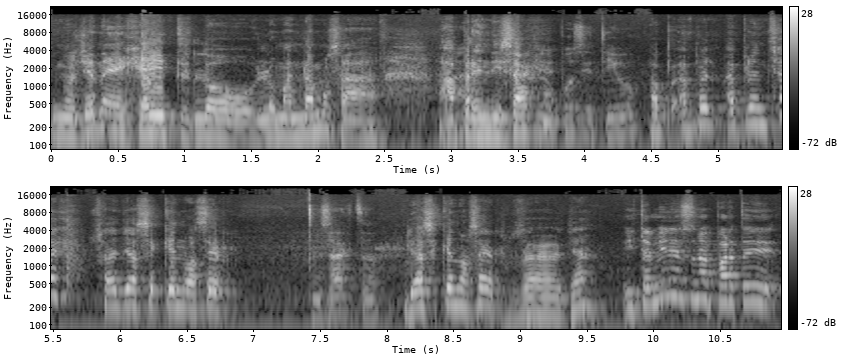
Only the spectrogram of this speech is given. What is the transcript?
y nos llene de hate, lo, lo mandamos a, aprendizaje. positivo. aprendizaje, o sea, ya sé qué no hacer. Exacto. Ya sé qué no hacer, o sea, ya. Y también es una parte,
